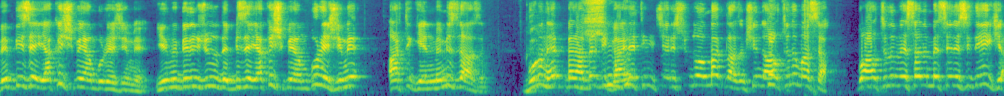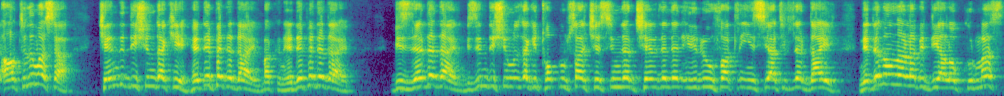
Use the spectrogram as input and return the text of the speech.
ve bize yakışmayan bu rejimi, 21. yüzyılda bize yakışmayan bu rejimi artık yenmemiz lazım. Bunun hep beraber Şimdi- bir gayretin içerisinde olmak lazım. Şimdi altılı masa, bu altılı masanın meselesi değil ki. Altılı masa kendi dışındaki HDP de dahil, bakın HDP de dahil, bizler de dahil, bizim dışımızdaki toplumsal kesimler, çevreler, iri ufaklı inisiyatifler dahil. Neden onlarla bir diyalog kurmaz?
